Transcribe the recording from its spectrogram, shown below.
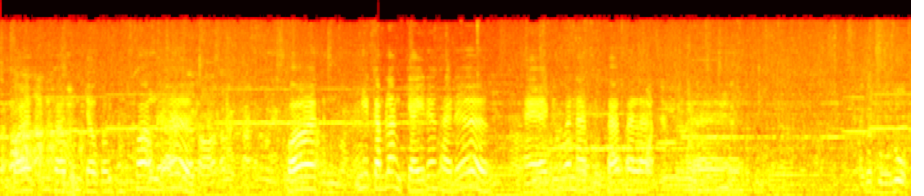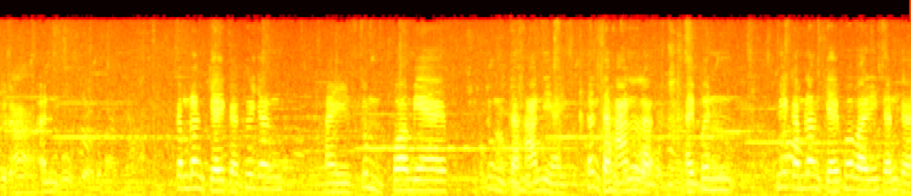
ขอขอคุณพระคุณเจ้าก็คุ้มครองเด้อขอมีกำลังใจเด้อค่ะเด้อให้อายุวนาสุขาภาระแล้วก็ชูรูปเลยนะอันกำลังใจก็คือยังให้ซุ่มพ่อแม่ซุ่มทหารนี่ให้ทั้งทหารล่ะให้เพิ่นมีกำลังใจเพราะว่าดิฉันก็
